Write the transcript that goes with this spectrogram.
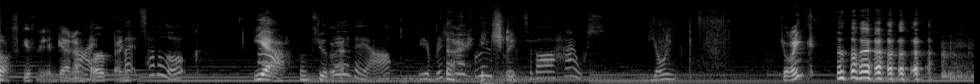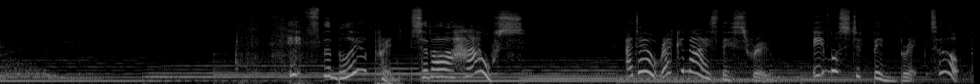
Oh, excuse me again, I'm burping. let's have a look. Yeah, oh, let's do Here that. they are, the original blueprints of our house. Yoink. Yoink! It's the blueprints of our house. I don't recognise this room. It must have been bricked up.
